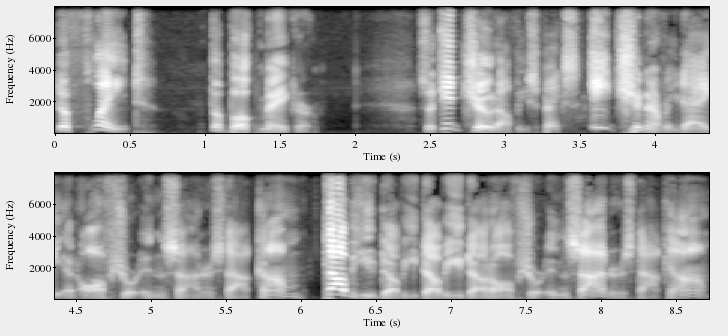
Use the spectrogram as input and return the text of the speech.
deflate the bookmaker. So get Joe Duffy's picks each and every day at OffshoreInsiders.com, www.offshoreinsiders.com.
